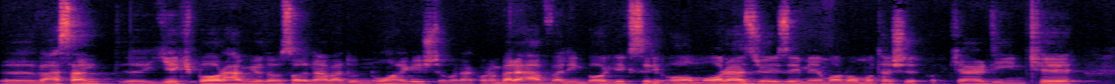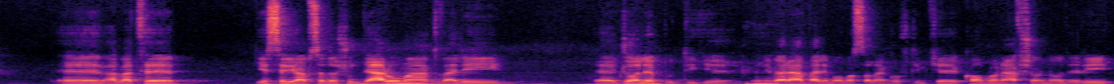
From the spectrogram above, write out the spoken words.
و اصلا یک بار هم یادم سال 99 اگه اشتباه نکنم برای اولین بار یک سری آمار از جایزه معمار ما منتشر کردیم که البته یه سری هم صداشون در اومد ولی جالب بود دیگه. یعنی برای اولین بار مثلا گفتیم که کامران افشار نادری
